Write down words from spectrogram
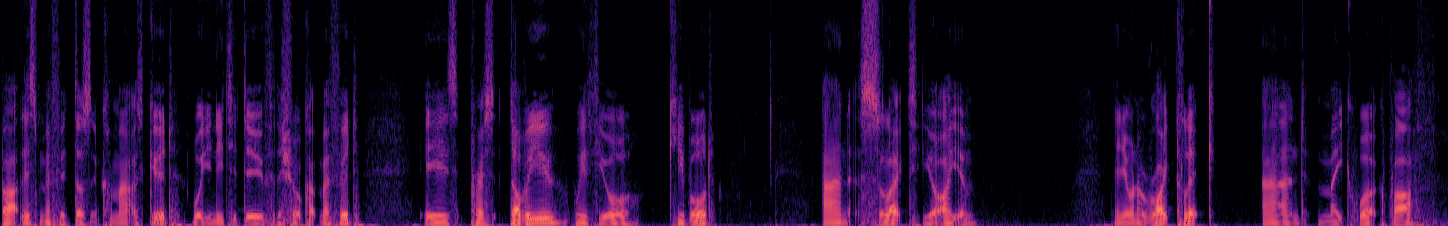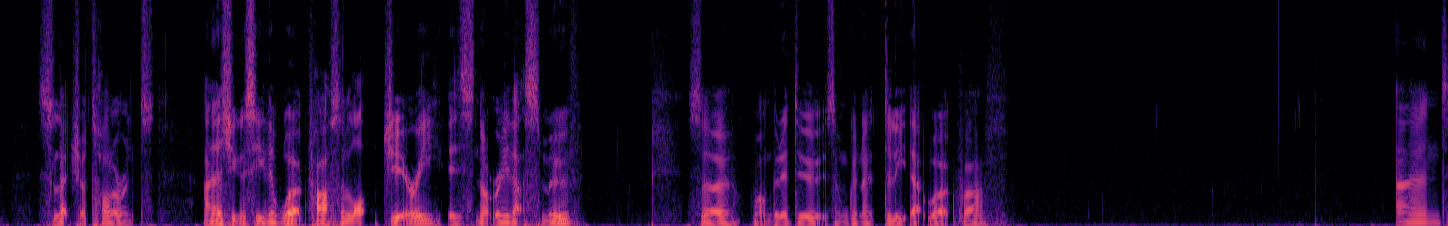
but this method doesn't come out as good. What you need to do for the shortcut method is press W with your keyboard and select your item. Then you want to right click and make work path. Select your tolerance and as you can see the work path's a lot jittery. It's not really that smooth. So what I'm going to do is I'm going to delete that work path. And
